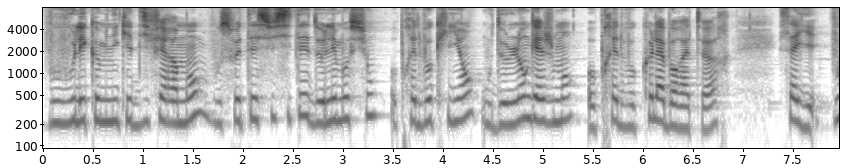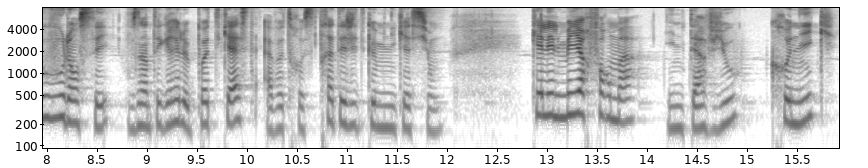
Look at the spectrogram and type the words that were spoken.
Vous voulez communiquer différemment, vous souhaitez susciter de l'émotion auprès de vos clients ou de l'engagement auprès de vos collaborateurs. Ça y est, vous vous lancez, vous intégrez le podcast à votre stratégie de communication. Quel est le meilleur format? Interview, chronique,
